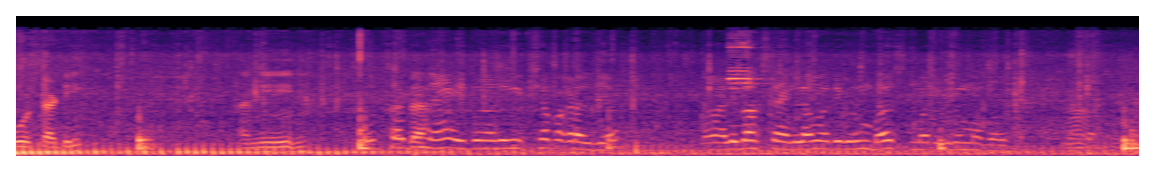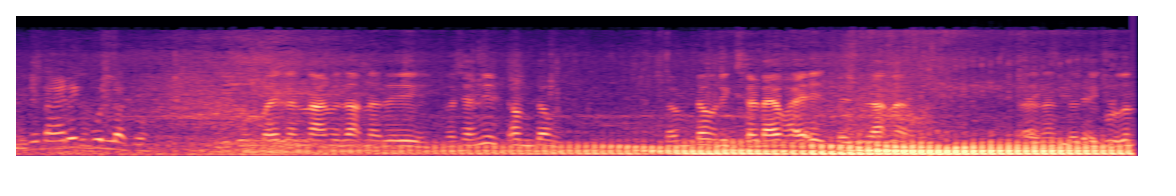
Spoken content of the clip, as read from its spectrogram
बोटसाठी. आणि साठी नाही इथून आधी रिक्षा पकडायची आहे. मग अलिबाग स्टँडला मग तिकडून बस मग तिकडून मग boat. म्हणजे डायरेक्ट बोलला तो. इथून पहिल्यांदा आम्ही जाणार आहे कशाने? टमटम. टमटम रिक्षा टाईप आहे त्याची जाणार. त्यानंतर तिकडून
